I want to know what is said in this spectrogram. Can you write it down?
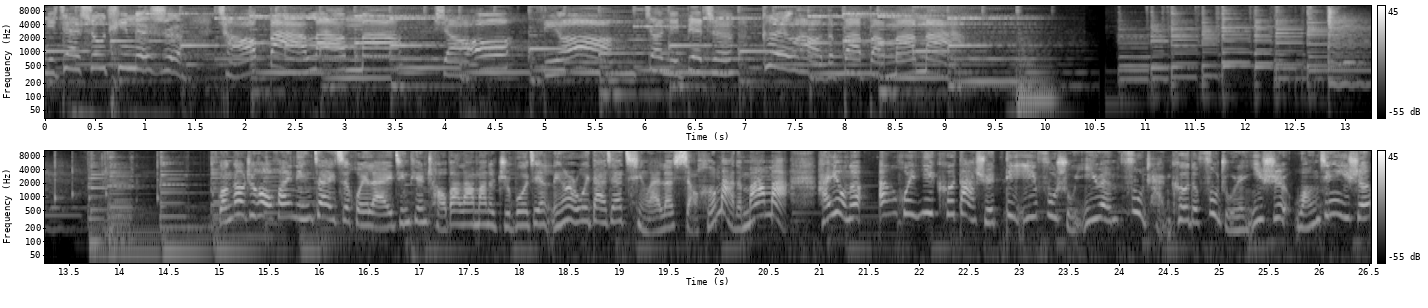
你在收听的是《乔爸拉妈》，小欧零二，叫你变成更好的爸爸妈妈。广告之后，欢迎您再一次回来。今天潮爸辣妈的直播间，灵儿为大家请来了小河马的妈妈，还有呢，安徽医科大学第一附属医院妇产科的副主任医师王晶医生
